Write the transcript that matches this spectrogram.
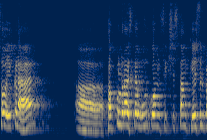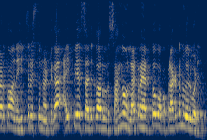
సో ఇక్కడ తప్పులు రాస్తే ఊరుకోం శిక్షిస్తాం కేసులు పెడతాం అని హెచ్చరిస్తున్నట్టుగా ఐపీఎస్ అధికారుల సంఘం లెటర్ హెడ్తో ఒక ప్రకటన వెలువడింది.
